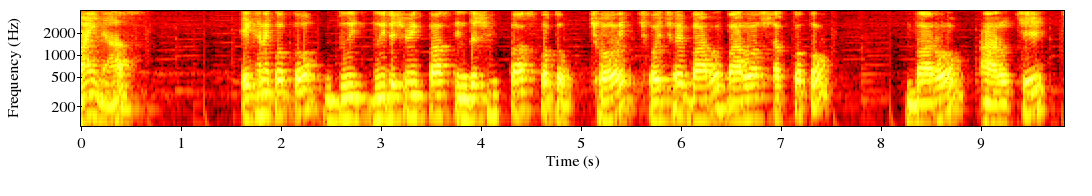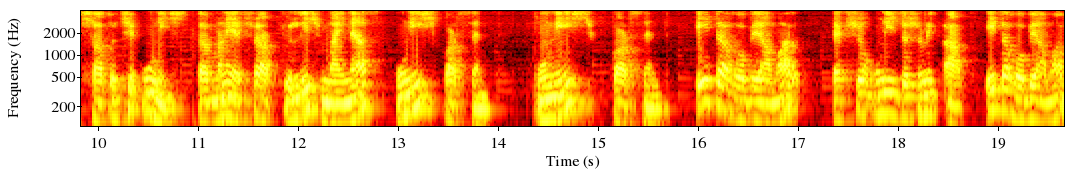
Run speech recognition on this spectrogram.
মাইনাস এখানে কত? দুই দুই দশমিক পাঁচ, তিন দশমিক পাঁচ কত? ছয় ছয় ছয়, বারো বারো আর সাত কত? বারো, আর হচ্ছে সাত হচ্ছে উনিশ। তার মানে একশো আটচল্লিশ মাইনাস উনিশ পার্সেন্ট উনিশ পার্সেন্ট এটা হবে আমার একশো উনিশ দশমিক আট। এটা হবে আমার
